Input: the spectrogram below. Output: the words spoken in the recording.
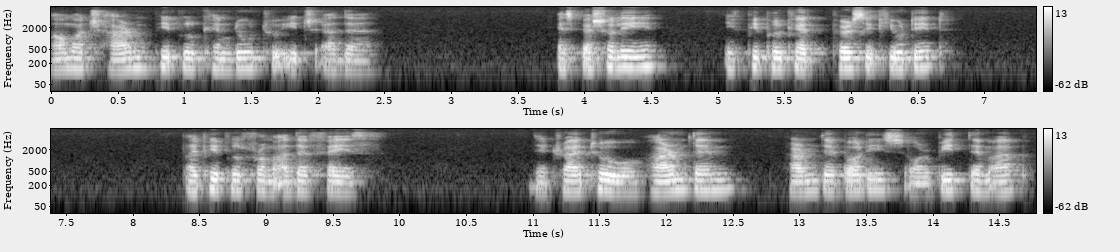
how much harm people can do to each other, especially if people get persecuted by people from other faiths. They try to harm them, harm their bodies, or beat them up,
